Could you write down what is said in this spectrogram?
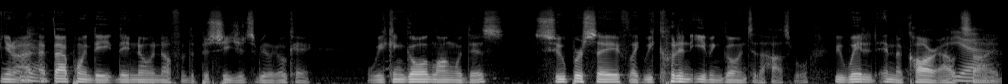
you know at, Yeah. at that point they they know enough of the procedure to be like okay, we can go along with this. Super safe. Like we couldn't even go into the hospital. We waited in the car outside.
